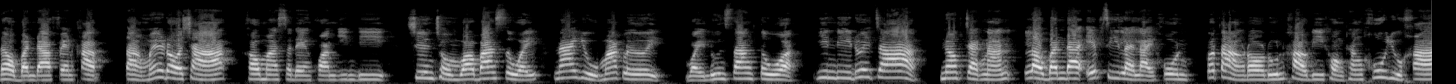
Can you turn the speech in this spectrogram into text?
เราบรรดาแฟนคลับ ต่างไม่รอช้า เข้ามาแสดงความยินดี ชื่นชมว่าบ้านสวยน่าอยู่มากเลยวัยรุ่นสร้างตัว ยินดีด้วยจ้า นอกจากนั้นเหล่าบรรดา FC หลาย ๆ คนก็ต่างรอรุ้นข่าวดีของทั้งคู่อยู่ค่ะ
